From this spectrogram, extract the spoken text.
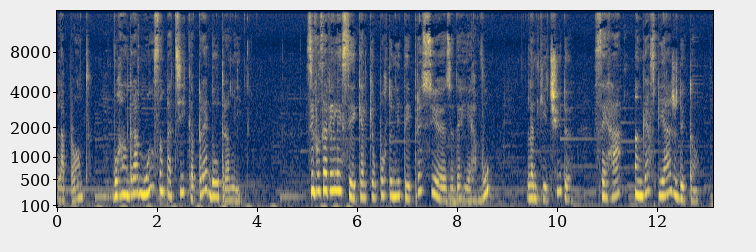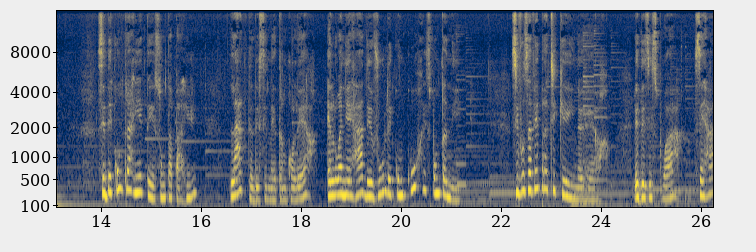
la plante vous rendra moins sympathique près d'autres amis. Si vous avez laissé quelque opportunité précieuse derrière vous, l'inquiétude sera un gaspillage de temps. Si des contrariétés sont apparues, l'acte de se mettre en colère éloignera de vous les concours spontanés si vous avez pratiqué une erreur, le désespoir sera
